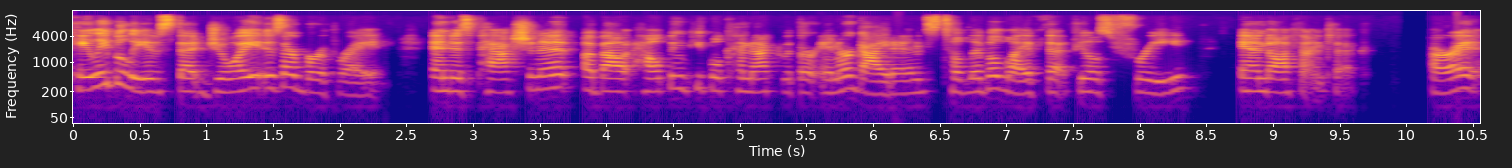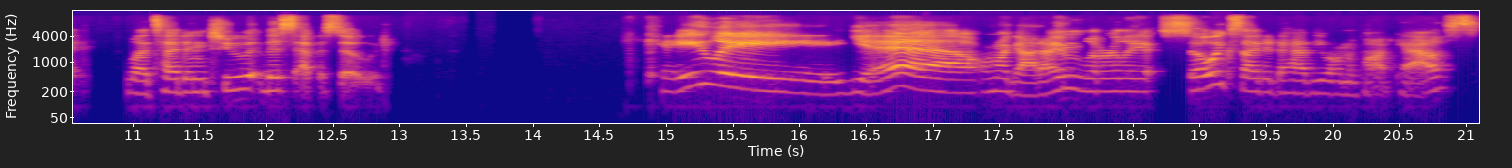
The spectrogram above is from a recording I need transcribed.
Kaylee believes that joy is our birthright and is passionate about helping people connect with their inner guidance to live a life that feels free and authentic. All right, let's head into this episode. Kaylee, yeah. Oh my God, I'm literally so excited to have you on the podcast.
